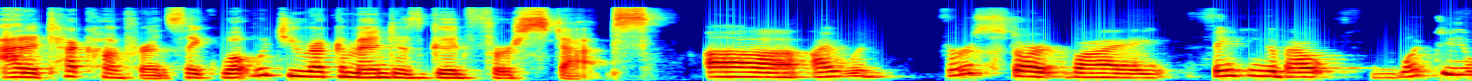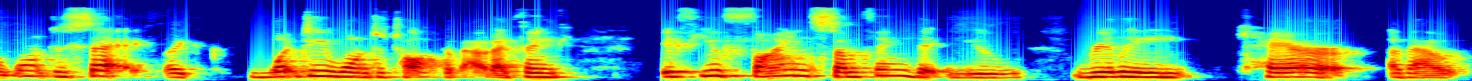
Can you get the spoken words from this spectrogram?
at a tech conference, like what would you recommend as good first steps? Uh, I would first start by thinking about what do you want to say? Like, what do you want to talk about? I think if you find something that you really care about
